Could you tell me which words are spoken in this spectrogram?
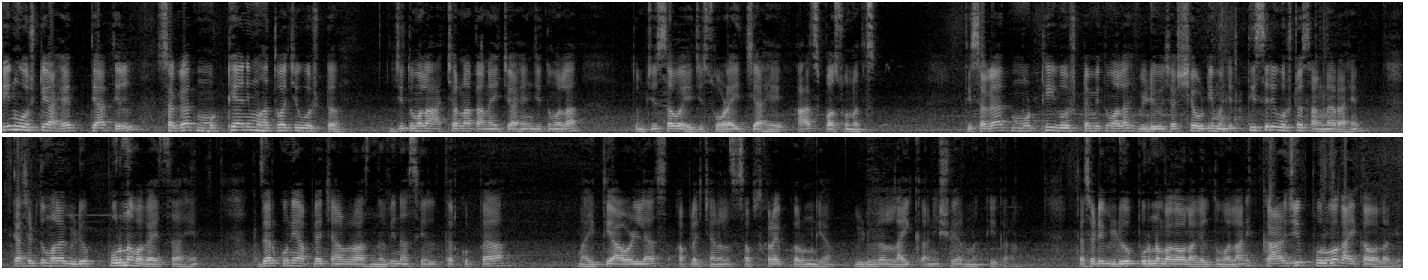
तीन गोष्टी आहेत. त्यातील सगळ्यात मोठी आणि महत्त्वाची गोष्ट जी तुम्हाला आचरणात आणायची आहे आणि जी तुम्हाला तुमची सवय जी सोडायची आहे आजपासूनच ती सगळ्यात मोठी गोष्ट मी तुम्हाला व्हिडिओच्या शेवटी म्हणजे तिसरी गोष्ट सांगणार आहे. त्यासाठी तुम्हाला व्हिडिओ पूर्ण बघायचा आहे. जर कोणी आपल्या चॅनलवर आज नवीन असेल तर कृपया माहिती आवडल्यास आपल्या चॅनल सबस्क्राईब करून घ्या. व्हिडिओला लाईक आणि शेअर नक्की करा. त्यासाठी व्हिडिओ पूर्ण बघावा लागेल तुम्हाला आणि काळजीपूर्वक ऐकावं लागेल.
